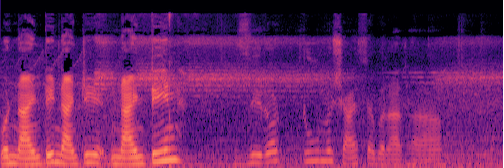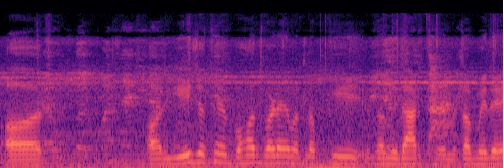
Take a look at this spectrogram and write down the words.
वो nineteen ninety, nineteen zero two में शायद से बना था। और और ये जो थे, बहुत बड़े मतलब कि ज़मींदार थे। मतलब मेरे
